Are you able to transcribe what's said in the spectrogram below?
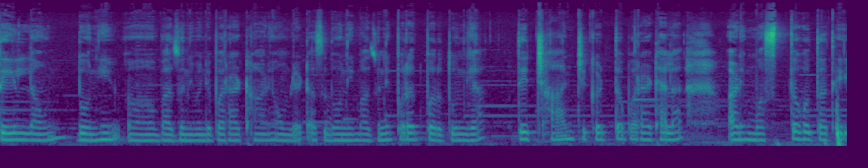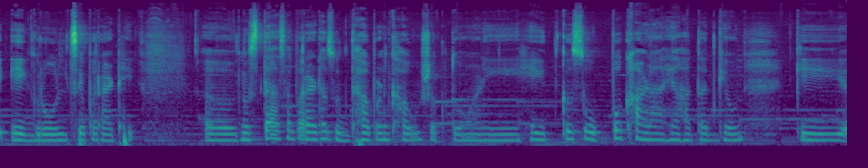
तेल लावून दोन्ही बाजूंनी बाजूनी म्हणजे पराठा आणि ऑमलेट असं दोन्ही बाजूनी परत परतून घ्या. ते छान चिकटतं पराठ्याला आणि मस्त होतात हे एग रोलचे पराठे. नुसता असा पराठासुद्धा आपण खाऊ शकतो आणि हे इतकं सोपं खाणं आहे हातात घेऊन की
